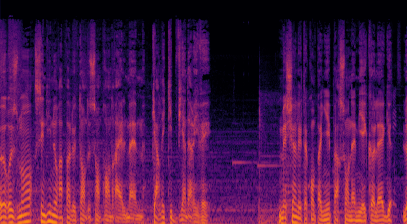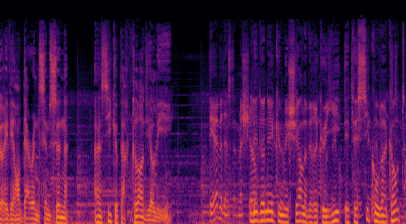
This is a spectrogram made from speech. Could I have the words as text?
Heureusement, Cindy n'aura pas le temps de s'en prendre à elle-même, car l'équipe vient d'arriver. Michelle est accompagnée par son ami et collègue, le révérend Darren Simpson, ainsi que par Claudia Lee. Les données que Michelle avait recueillies étaient si convaincantes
